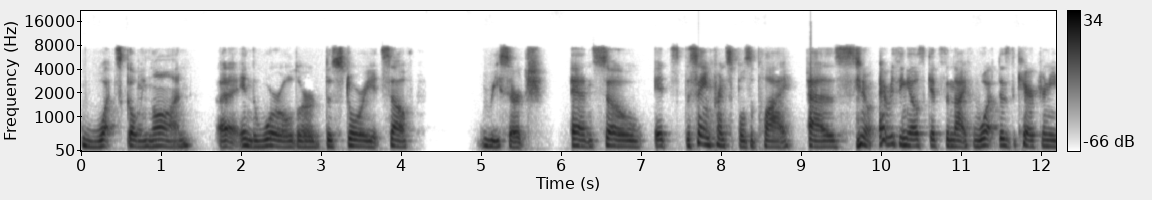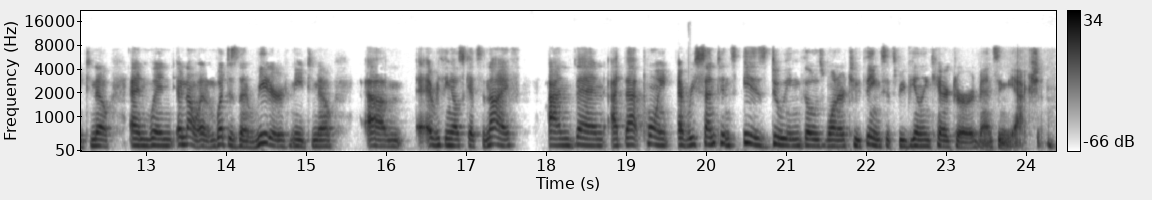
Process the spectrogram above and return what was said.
what's going on uh, in the world or the story itself research and so it's the same principles apply as you know everything else gets the knife. What does the character need to know? And when not what does the reader need to know? Um, everything else gets the knife. And then at that point every sentence is doing those one or two things. It's revealing character or advancing the action.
